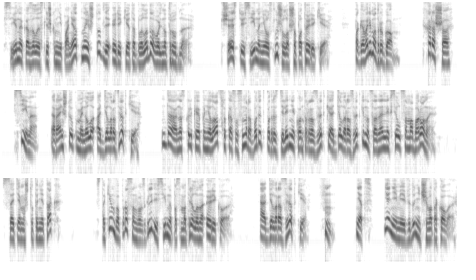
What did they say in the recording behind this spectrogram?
Сина казалась слишком непонятной, что для Эрики это было довольно трудно. К счастью, Сина не услышала шепот Эрики. «Поговорим о другом». «Хорошо. Сина, раньше ты упомянула отдел разведки. Да, насколько я поняла, Цукаса-сан работает в подразделении контрразведки отдела разведки национальных сил самообороны. С этим что-то не так? С таким вопросом во взгляде Сина посмотрела на Эрику. Отдел разведки? Хм. Нет, я не имею в виду ничего такого.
